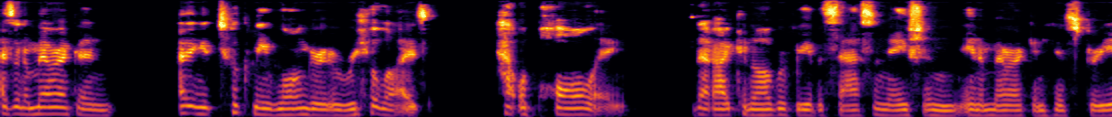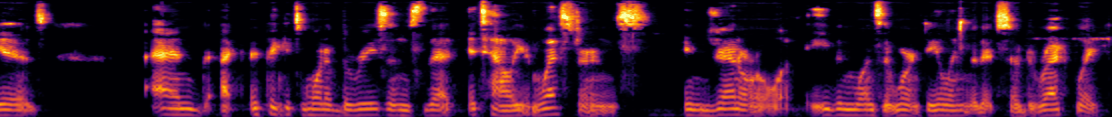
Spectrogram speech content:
as an American, I think it took me longer to realize how appalling that iconography of assassination in American history is. And I think it's one of the reasons that Italian Westerns in general, even ones that weren't dealing with it so directly,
